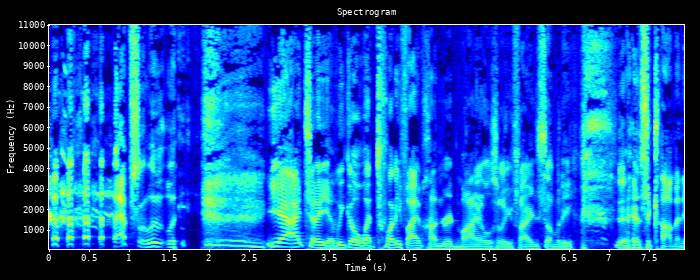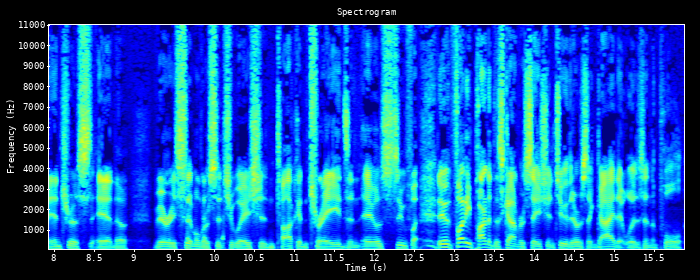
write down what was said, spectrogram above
Absolutely. Yeah, I tell you, we go what twenty five hundred miles we find somebody that has a common interest in a very similar situation, talking trades, and it was too fun. Funny part of this conversation too, there was a guy that was in the pool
